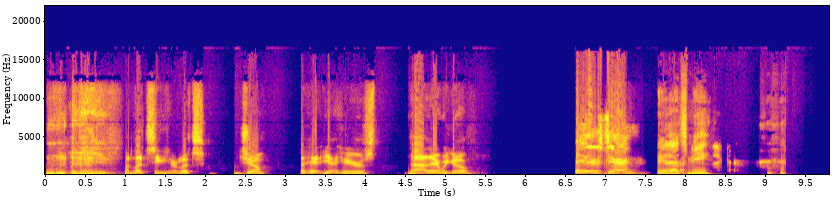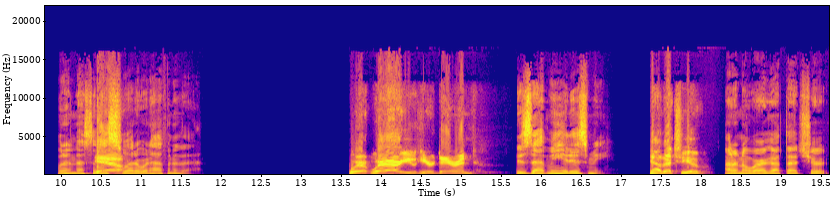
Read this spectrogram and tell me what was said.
but let's see here. Let's jump ahead. Yeah, here's ah, there we go. Hey, there's Darren. Hey, that's me. What a that's a nice Yeah. sweater. What happened to that? Where where are you here, Darren? Is that me? It is me. Yeah, that's you. I don't know where I got that shirt.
